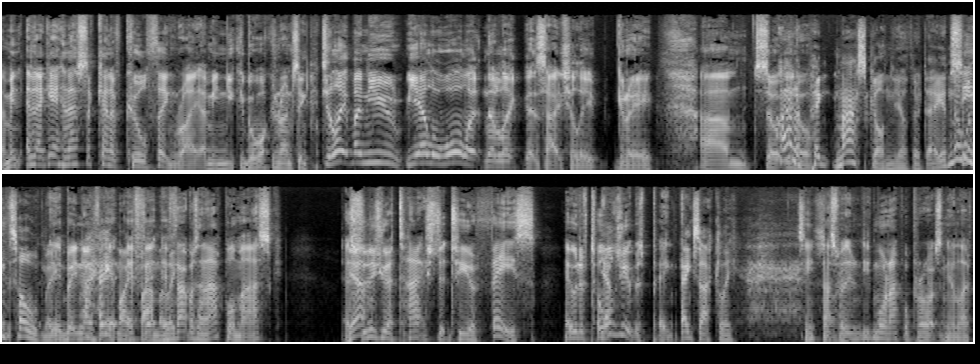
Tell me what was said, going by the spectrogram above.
I mean, and again, that's a kind of cool thing, right? I mean, you could be walking around saying, "Do you like my new yellow wallet?" And they're like, "It's actually grey." Um, so I had know, a pink mask on the other day, and no See, one told me. But, you know, I if, hate my if, family. if that was an Apple mask, as Yeah. soon as you attached it to your face, it would have told Yep. you it was pink. exactly. See, that's why you need more Apple products in your life.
